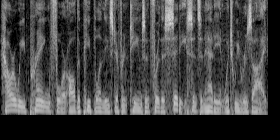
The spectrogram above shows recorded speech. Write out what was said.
How are we praying for all the people in these different teams and for the city, Cincinnati, in which we reside?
